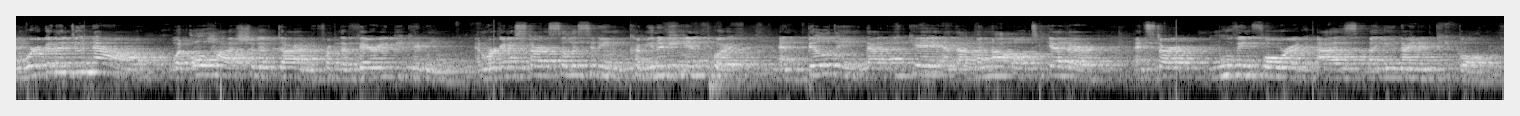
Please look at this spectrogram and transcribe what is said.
And we're going to do now what OHA should have done from the very beginning. And we're going to start soliciting community input and building that Ike and that Mana'o together and start moving forward as a united people.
